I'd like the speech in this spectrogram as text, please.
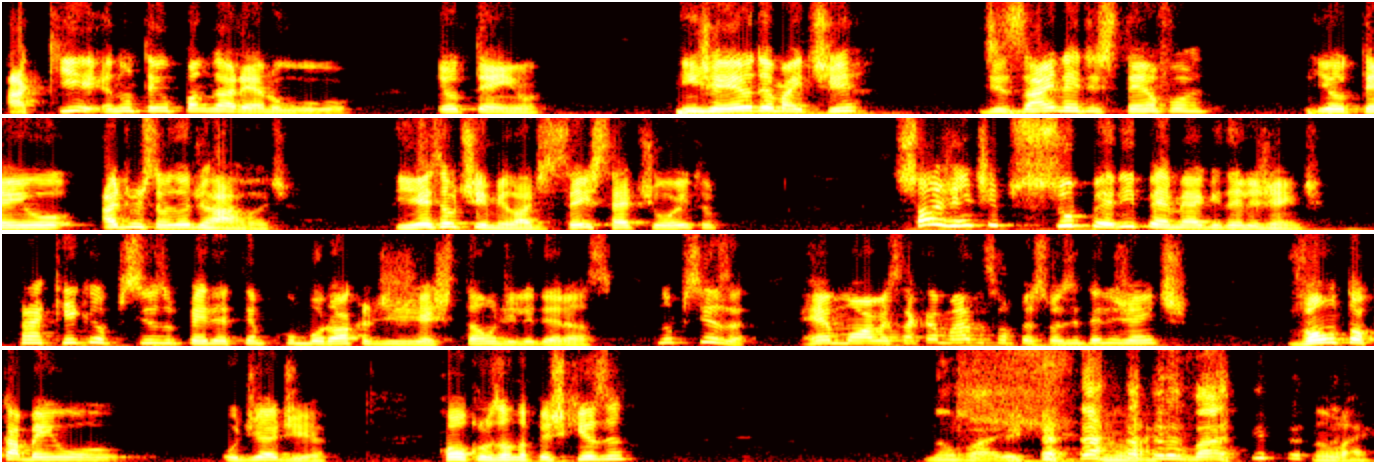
aqui eu não tenho pangaré no Google. Eu tenho engenheiro do MIT, designer de Stanford e eu tenho administrador de Harvard. E esse é o time lá de 6, 7, 8. Só gente super, hiper, mega inteligente. Para que, que eu preciso perder tempo com burocrata de gestão, de liderança? Não precisa. Remove essa camada, são pessoas inteligentes, vão tocar bem o, o dia a dia. Conclusão da pesquisa? Não vai. Não vai. Não vai. Não vai.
